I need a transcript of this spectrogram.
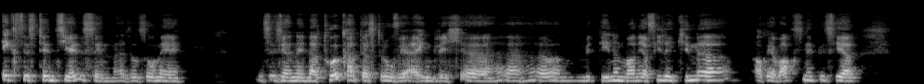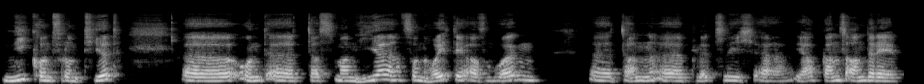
existenziell sind. Also so eine, es ist ja eine Naturkatastrophe eigentlich. Äh, äh, mit denen waren ja viele Kinder, auch Erwachsene bisher nie konfrontiert. Äh, und dass man hier von heute auf morgen dann plötzlich ja ganz andere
